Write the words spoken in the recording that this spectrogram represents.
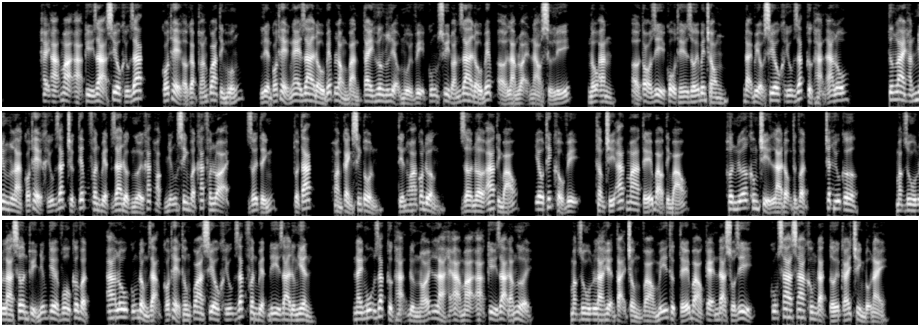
Hay hạ mạ ạ kỳ dạ siêu khứu giác, có thể ở gặp thoáng qua tình huống, liền có thể nghe ra đầu bếp lòng bàn tay hương liệu mùi vị cũng suy đoán ra đầu bếp ở làm loại nào xử lý, nấu ăn, ở tỏ dị cổ thế giới bên trong, đại biểu siêu khứu giác cực hạn a lỗ. Tương lai hắn nhưng là có thể khứu giác trực tiếp phân biệt ra được người khác hoặc những sinh vật khác phân loại, giới tính, tuổi tác, hoàn cảnh sinh tồn, tiến hóa con đường rna tình báo, yêu thích khẩu vị, thậm chí ác ma tế bào tình báo. Hơn nữa không chỉ là động thực vật, chất hữu cơ. Mặc dù là sơn thủy những kia vô cơ vật alo cũng đồng dạng có thể thông qua siêu khứu giác phân biệt đi ra đương nhiên này ngũ giác cực hạn đừng nói là hạ mạ ạ kỳ dạ đám người. Mặc dù là hiện tại trồng vào mỹ thực tế bảo kẽn đa số gì, cũng xa xa không đạt tới cái trình độ này.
